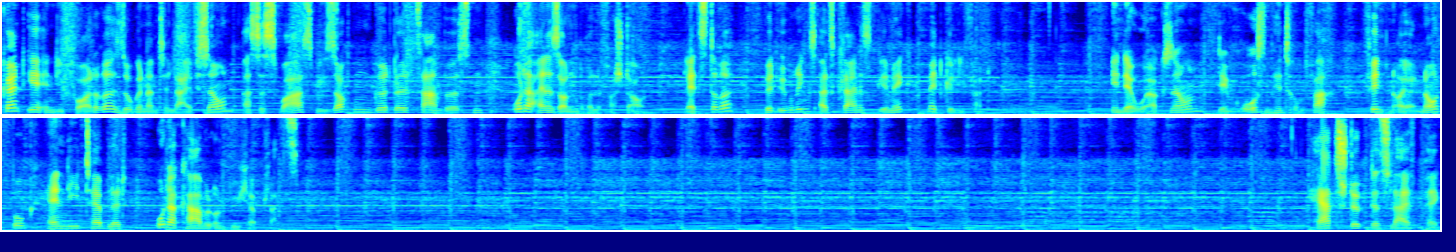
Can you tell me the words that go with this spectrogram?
könnt ihr in die vordere sogenannte Live Zone Accessoires wie Socken, Gürtel, Zahnbürsten oder eine Sonnenbrille verstauen. Letztere wird übrigens als kleines Gimmick mitgeliefert. In der Work Zone, dem großen hinteren Fach, finden euer Notebook, Handy, Tablet oder Kabel und Bücher Platz. Herzstück des Livepack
